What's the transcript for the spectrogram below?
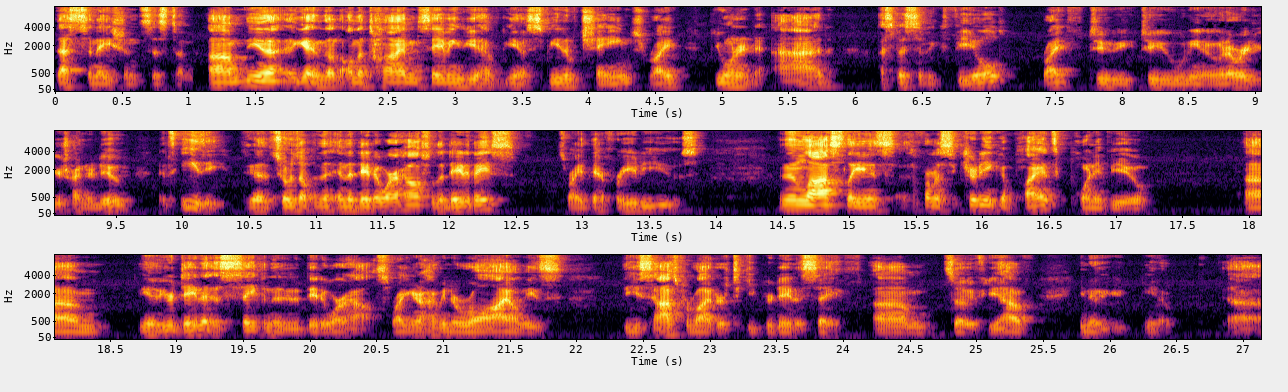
destination system. Um, you know again the, on the time saving you have you know speed of change right? You wanted to add a specific field right to to you know whatever you're trying to do it's easy. You know, it shows up in the, in the data warehouse or the database it's right there for you to use. And then lastly is from a security and compliance point of view um, you know your data is safe in the data warehouse, right? You're not having to rely on these these SaaS providers to keep your data safe. Um, so if you have you know you, you know uh,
